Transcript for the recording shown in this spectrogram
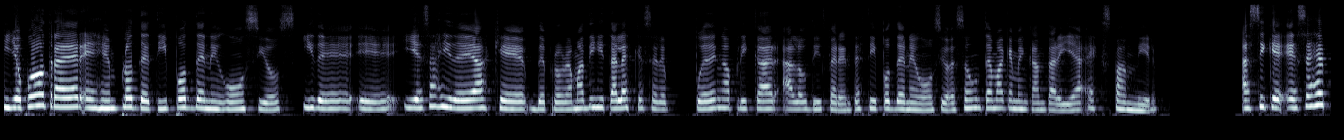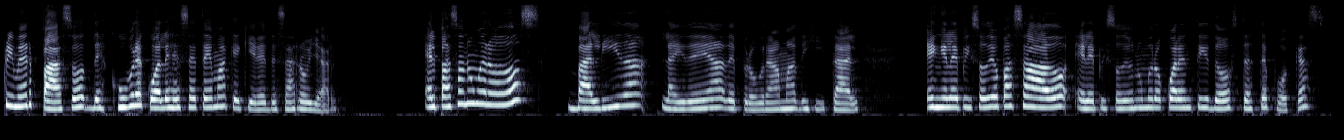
Y yo puedo traer ejemplos de tipos de negocios y de eh, y esas ideas que de programas digitales que se le pueden aplicar a los diferentes tipos de negocios. Eso es un tema que me encantaría expandir. Así que ese es el primer paso. Descubre cuál es ese tema que quieres desarrollar. El paso número dos, valida la idea de programa digital. En el episodio pasado, el episodio número 42 de este podcast,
